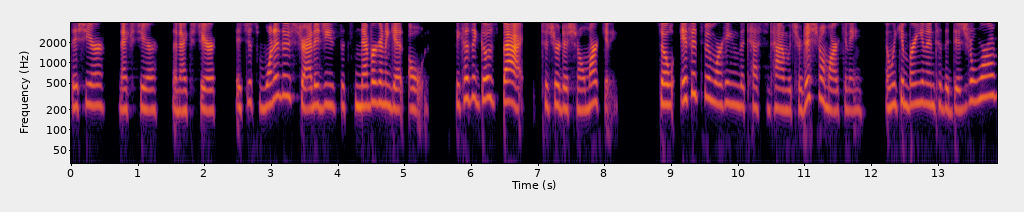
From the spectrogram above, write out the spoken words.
this year, next year, the next year. It's just one of those strategies that's never going to get old because it goes back to traditional marketing. So if it's been working the test of time with traditional marketing and we can bring it into the digital world,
